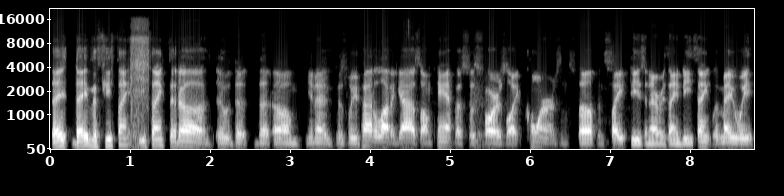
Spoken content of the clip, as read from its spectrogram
Dave, if you think you think that uh that that um you know because we've had a lot of guys on campus as far as like corners and stuff and safeties and everything. Do you think that maybe we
